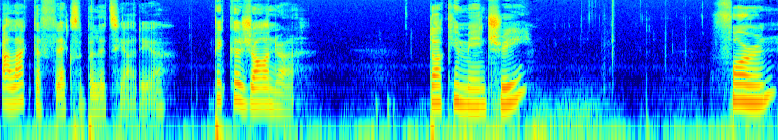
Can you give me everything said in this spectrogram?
I like the flexibility idea. Pick a genre documentary, foreign,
